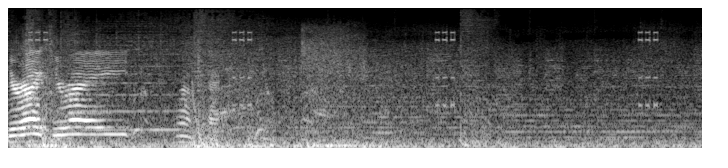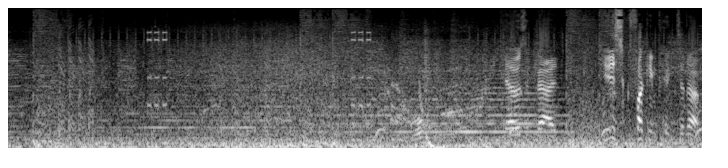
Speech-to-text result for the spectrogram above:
You're right, you're right. Okay. He just fucking picked it up.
